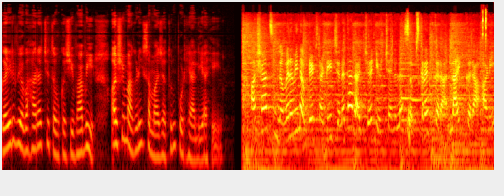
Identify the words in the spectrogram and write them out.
गैरव्यवहाराची चौकशी व्हावी अशी मागणी समाजातून पुढे आली आहे. अशाच नवनवीन अपडेटसाठी जनता राज्य न्यूज चॅनलला सबस्क्राईब करा लाईक करा आणि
